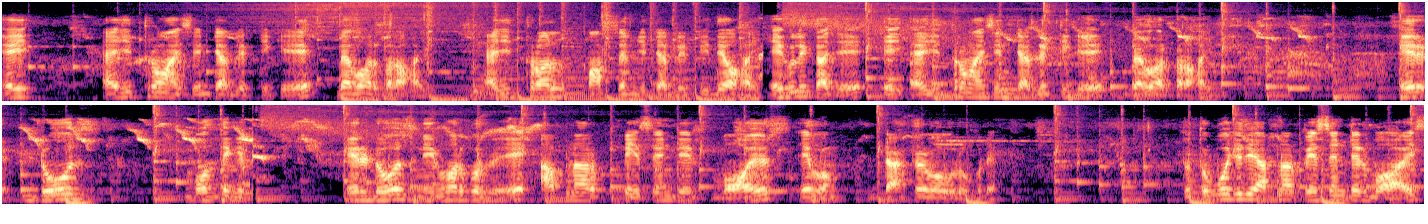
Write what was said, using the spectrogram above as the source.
এই অ্যাজিথ্রোমাইসিন ট্যাবলেটটিকে ব্যবহার করা হয়। অ্যাজিথ্রল পাঁচশো এমজি ট্যাবলেটটি দেওয়া হয়। এগুলি কাজে এই অ্যাজিথ্রোমাইসিন ট্যাবলেটটিকে ব্যবহার করা হয়। এর ডোজ বলতে গেলে, এর ডোজ নির্ভর করবে আপনার পেশেন্টের বয়স এবং ডাক্তারবাবুর উপরে। তো তবুও যদি আপনার পেশেন্টের বয়স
